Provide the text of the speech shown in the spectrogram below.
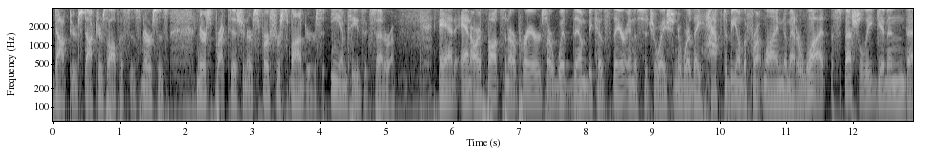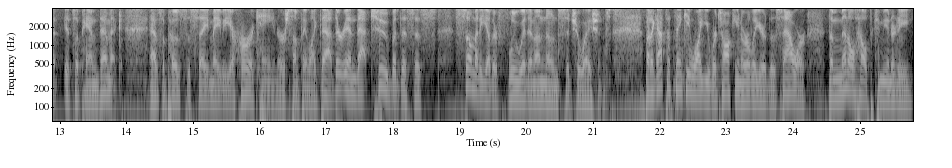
doctors, doctors' offices, nurses, nurse practitioners, first responders, EMTs, etc. and and our thoughts and our prayers are with them because they're in a situation where they have to be on the front line no matter what, especially given that it's a pandemic, as opposed to say maybe a hurricane or something like that. They're in that too, but this is so many other fluid and unknown situations. But I got to thinking while you were talking earlier this hour, the mental health community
